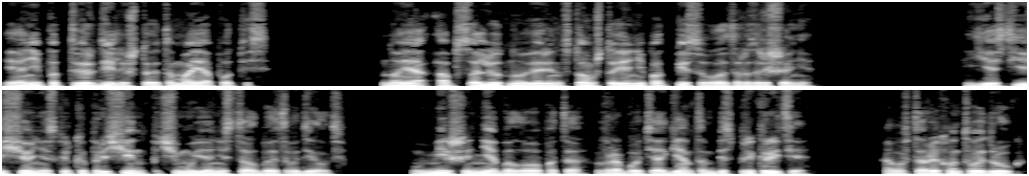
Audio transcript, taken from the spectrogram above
и они подтвердили, что это моя подпись но я абсолютно уверен в том, что я не подписывал это разрешение. Есть еще несколько причин, почему я не стал бы этого делать. У Миши не было опыта в работе агентом без прикрытия. А во-вторых, он твой друг.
